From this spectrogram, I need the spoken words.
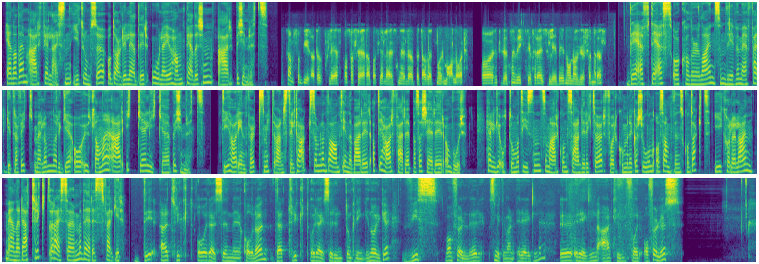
En av dem er Fjellheisen i Tromsø, og daglig leder Ole Johan Pedersen er bekymret de som bidrar til flest passasjerer på Fjellheisen i løpet av et normalår. Hurtigruten er viktig for reiselivet i Nord-Norge generelt. DFDS og Color Line, som driver med fergetrafikk mellom Norge og utlandet, er ikke like bekymret. De har innført smittevernstiltak som bl.a. innebærer at de har færre passasjerer om bord. Helge Otto Mathisen, som er konserndirektør for kommunikasjon og samfunnskontakt i Color Line, mener det er trygt å reise med deres ferger. Det er trygt å reise med Color Line. Det er trygt å reise rundt omkring i Norge hvis man følger smittevernreglene. Eh, reglene er til for å følges.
